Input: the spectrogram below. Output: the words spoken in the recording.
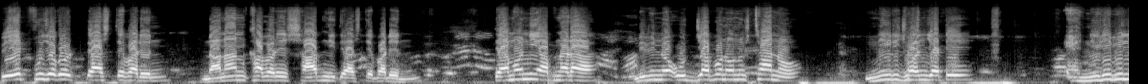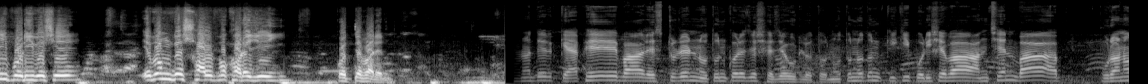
পেট পুজো করতে আসতে পারেন নানান খাবারের স্বাদ নিতে আসতে পারেন। তেমনই আপনারা বিভিন্ন উদযাপন অনুষ্ঠানও নির্ঝঞ্ঝাটে নিরিবিলি পরিবেশে এবং বেশ স্বল্প খরচেই করতে পারেন। আপনাদের ক্যাফে বা রেস্টুরেন্ট নতুন করে যে সেজে উঠল তো নতুন নতুন কি কি পরিষেবা আনছেন বা পুরানো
